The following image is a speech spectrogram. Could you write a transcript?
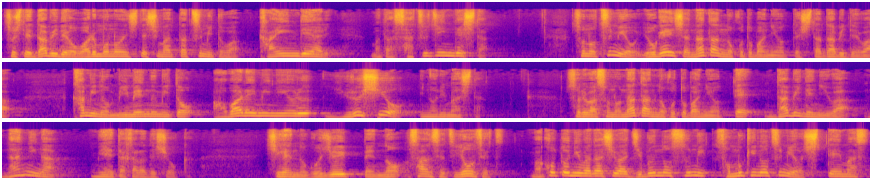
そしてダビデを悪者にしてしまった罪とは会員でありまた殺人でした。その罪を預言者ナタンの言葉によってしたダビデは神の御恵みと憐れみによる許しを祈りました。それはそのナタンの言葉によってダビデには何が見えたからでしょうか。詩篇の51編の3節4節誠に私は自分の背きの罪を知っています。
